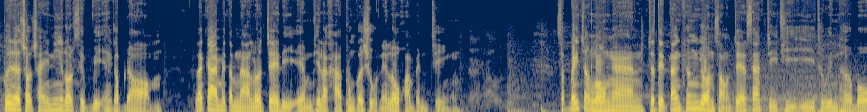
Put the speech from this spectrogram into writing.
เพื่อจะชดใช้หนี้รถ 10 วิให้กับดอม และกลายเป็นตำนานรถ JDM ที่ราคาพุ่งกระฉูดในโลกความเป็นจริง สเปคจากโรงงานจะติดตั้งเครื่องยนต์ 2JZ GTE Twin Turbo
